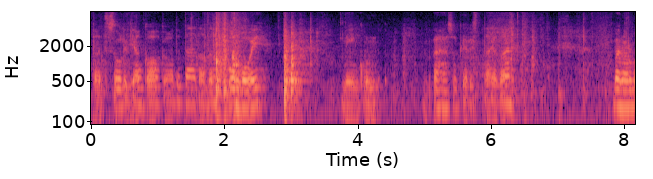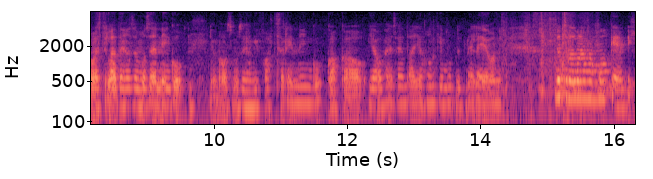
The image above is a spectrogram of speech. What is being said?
Tai itse Olivian kaakaota. Tää on tämmönen ohoi. Niin kuin vähän sokerista tai jotain. Mä normaalisti laitan ihan semmosen niinku, you know, semmosen johonkin Fatserin niinku kakaojauheeseen tai johonkin, mut nyt meillä ei oo, niin nyt tulee vähän makeempi.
